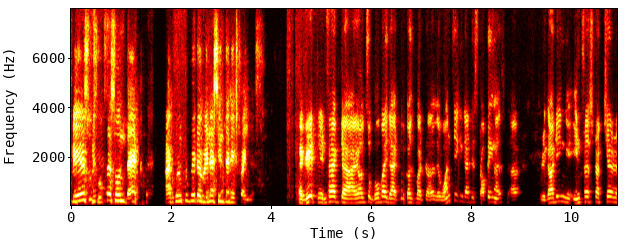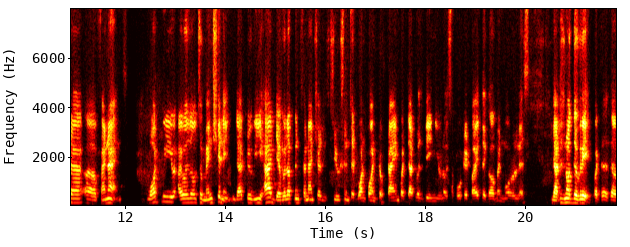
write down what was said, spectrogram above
players who focus on that are going to be the winners in the next five years. Agreed. In fact, uh, I also go by that because, but uh, the one thing that is stopping us uh, regarding infrastructure uh, finance what we I was also mentioning that we had development financial institutions at one point of time, but that was being you know supported by the government more or less. That is not the way, but the, the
